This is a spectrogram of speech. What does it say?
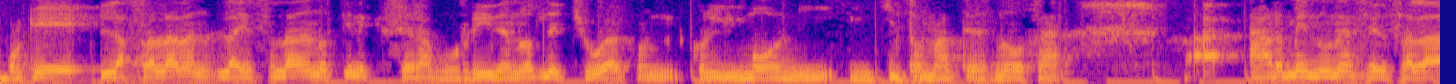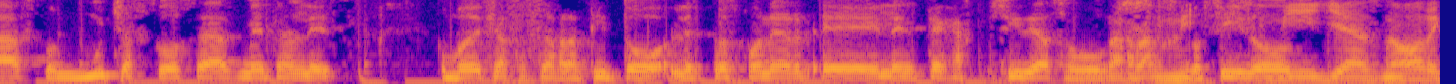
Porque la ensalada, la ensalada no tiene que ser aburrida, no es lechuga con, con limón y, y jitomates, ¿no? O sea, a- armen unas ensaladas con muchas cosas, métanles, como decías hace ratito, les puedes poner eh, lentejas cocidas o garbanzos cocidos semillas, ¿no? De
